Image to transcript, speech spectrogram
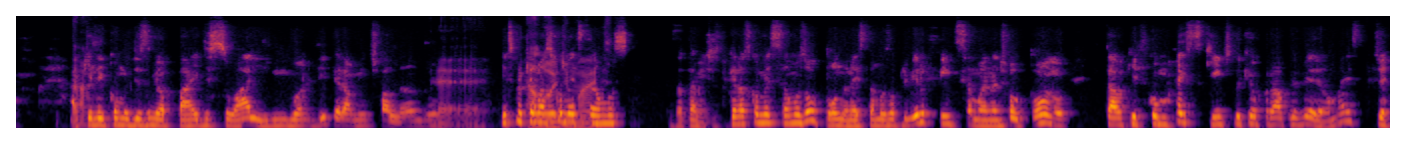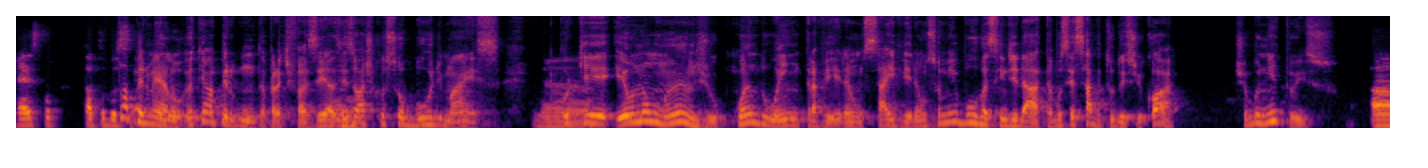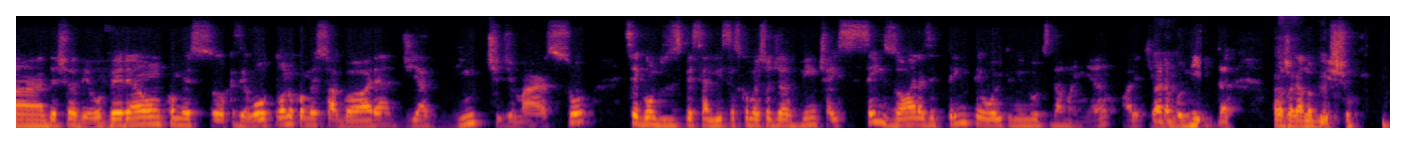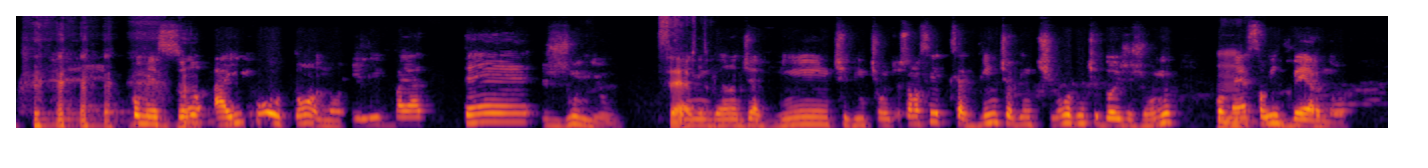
Ah. Aquele, como diz meu pai, de suar a língua, literalmente falando. É, isso porque nós começamos. Demais. Exatamente, isso porque nós começamos outono, né? Estamos no primeiro fim de semana de outono, tal, que ficou mais quente do que o próprio verão, mas de resto tá tudo Flá certo. Melo, né? eu tenho uma pergunta para te fazer. Às hum. vezes eu acho que eu sou burro demais. Não. Porque eu não manjo quando entra verão, sai verão, sou meio burro assim de data. Você sabe tudo isso de cor? Acho bonito isso. Ah, deixa eu ver. O verão começou, quer dizer, o outono começou agora, dia 20 de março. Segundo os especialistas, começou dia 20 às 6 horas e 38 minutos da manhã. Olha que hora uhum. bonita para jogar no bicho. começou aí o outono, ele vai até junho. Certo. Se não me engano, dia 20, 21, eu só não sei se é 20 ou 21 ou 22 de junho, começa hum. o inverno.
